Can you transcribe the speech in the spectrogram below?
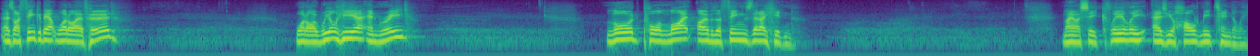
As I think about what I have heard, what I will hear and read, Lord, pour light over the things that are hidden. May I see clearly as you hold me tenderly.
